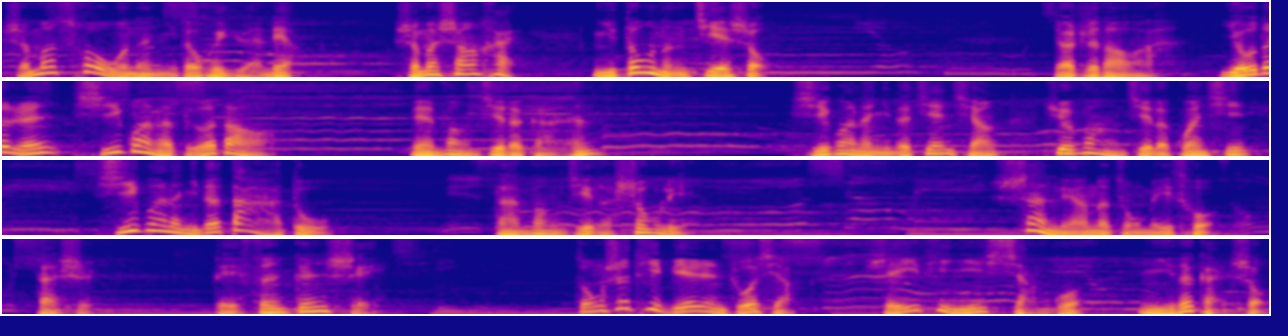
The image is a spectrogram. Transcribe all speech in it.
什么错误呢？你都会原谅，什么伤害你都能接受。要知道啊，有的人习惯了得到，便忘记了感恩；习惯了你的坚强，却忘记了关心；习惯了你的大度，但忘记了收敛。善良的总没错，但是得分跟谁。总是替别人着想，谁替你想过你的感受？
